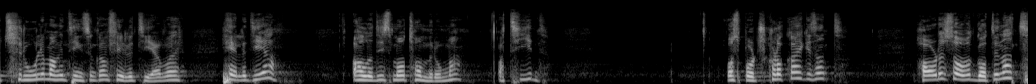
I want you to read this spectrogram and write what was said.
utrolig mange ting som kan fylle tida vår hele tida. Alle de små tomromma av tid. Og sportsklokka, ikke sant? Har du sovet godt i natt?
